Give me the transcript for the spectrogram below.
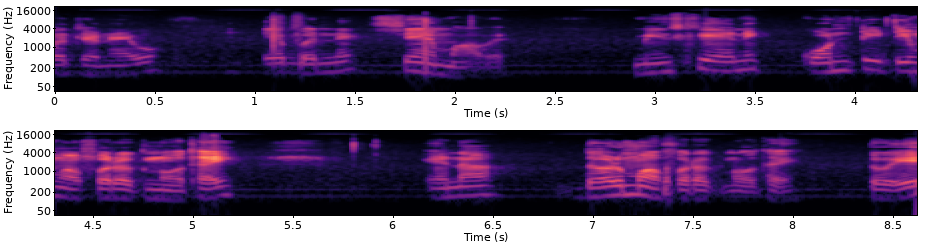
વજન આવ્યું, એ બંને સેમ આવે. મીન્સ કે એની ક્વોન્ટિટીમાં ફરક ન થાય, એના દળમાં ફરક ન થાય. તો એ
